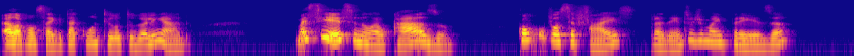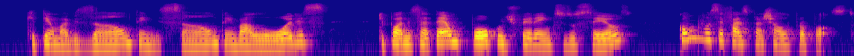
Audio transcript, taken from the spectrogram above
ela consegue estar com aquilo tudo alinhado. Mas se esse não é o caso, como você faz para dentro de uma empresa que tem uma visão, tem missão, tem valores que podem ser até um pouco diferentes dos seus, como você faz para achar o propósito?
